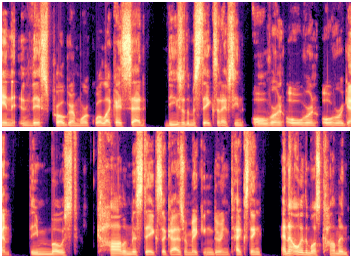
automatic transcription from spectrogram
in this program work? Well, like I said, these are the mistakes that I've seen over and over and over again. The most common mistakes that guys are making during texting. And not only the most common,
